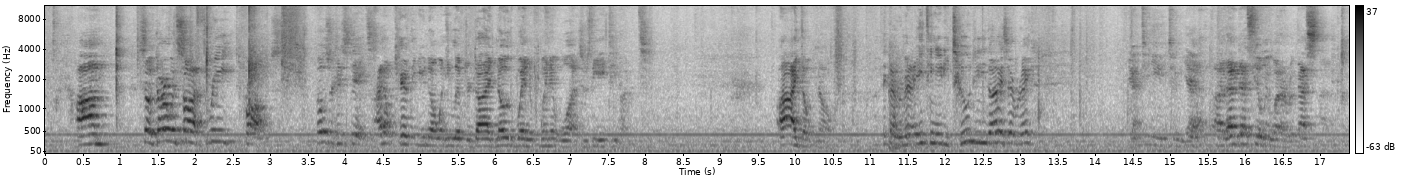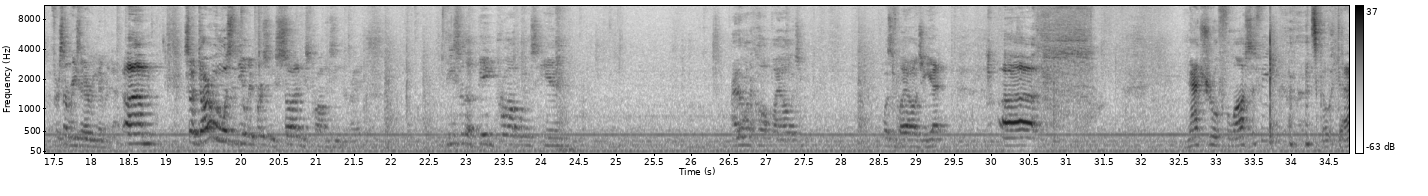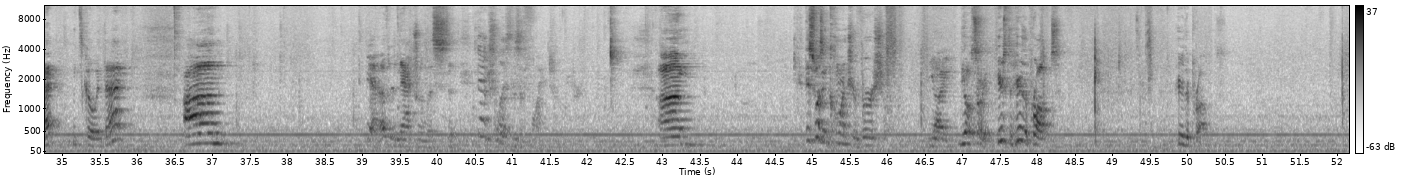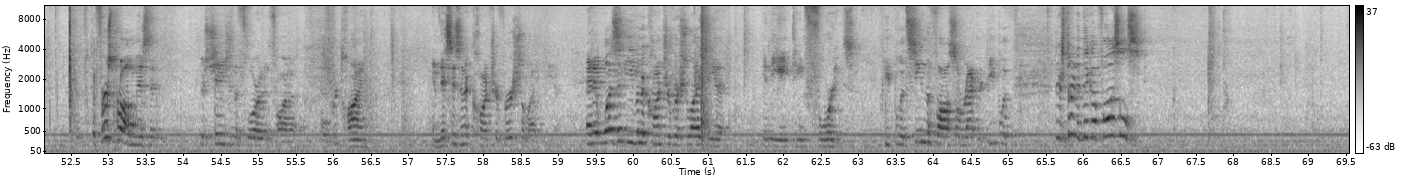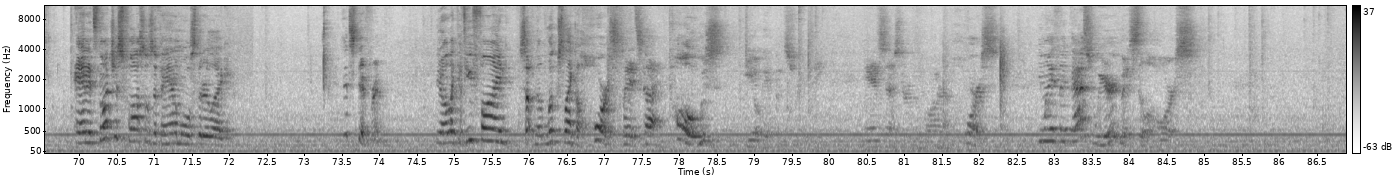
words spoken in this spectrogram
Um, so Darwin saw three problems. Those are his dates. I don't care that you know when he lived or died. Know when, when it was. It was the 1800s. I I don't know. I think I remember 1882. Did he die? Is that right? 1982, yeah. Uh, that, that's the only one I re- That's for some reason I remember that. Um, so Darwin wasn't the only person who saw these problems either, right? These are the big problems in. I don't want to call it biology. Wasn't biology yet. Uh, natural philosophy. Let's go with that. Let's go with that. Um, yeah, other naturalists. Naturalist is a fine term here. Um, this wasn't controversial. The I, no, sorry. Here's the here are the problems. Here are the problems. The first problem is that there's change in the flora and fauna over time, and this isn't a controversial idea. And it wasn't even a controversial idea in the 1840s. People had seen the fossil record. People had, they're starting to dig up fossils. And it's not just fossils of animals that are like, it's different. You know, like if you find something that looks like a horse, but it's got toes, Eohippus, the ancestor of the modern horse, you might think that's weird, but it's still a horse.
